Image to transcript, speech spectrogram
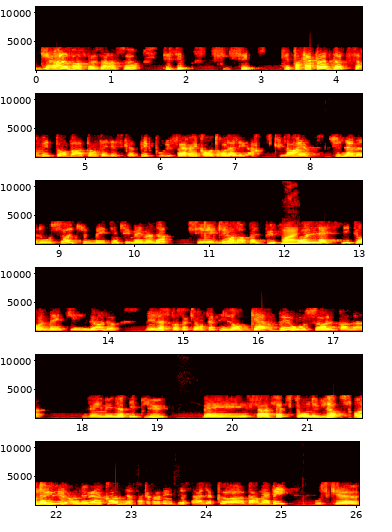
graves en faisant ça. Tu sais, c'est- c'est tu n'es pas capable de te servir de ton bâton télescopique pour lui faire un contrôle articulaire. Tu l'amènes au sol, tu le maintiens, tu lui mets une note. C'est réglé, on n'en parle plus. Ouais. On l'assit puis on le maintient là. là. Mais là, c'est pas ça qu'ils ont fait. Ils l'ont gardé au sol pendant 20 minutes et plus. Ben, ça a fait ce qu'on a vu là. On a eu, on a eu un cas en 1990, hein, le cas Barnabé, où ce que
